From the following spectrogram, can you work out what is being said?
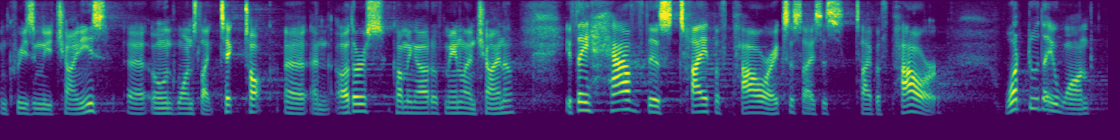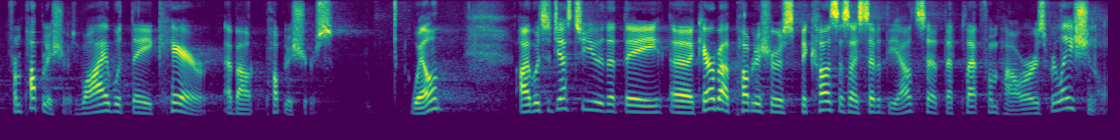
increasingly Chinese-owned uh, ones like TikTok uh, and others coming out of mainland China, if they have this type of power, exercise this type of power, what do they want from publishers? Why would they care about publishers? Well, I would suggest to you that they uh, care about publishers because, as I said at the outset, that platform power is relational.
